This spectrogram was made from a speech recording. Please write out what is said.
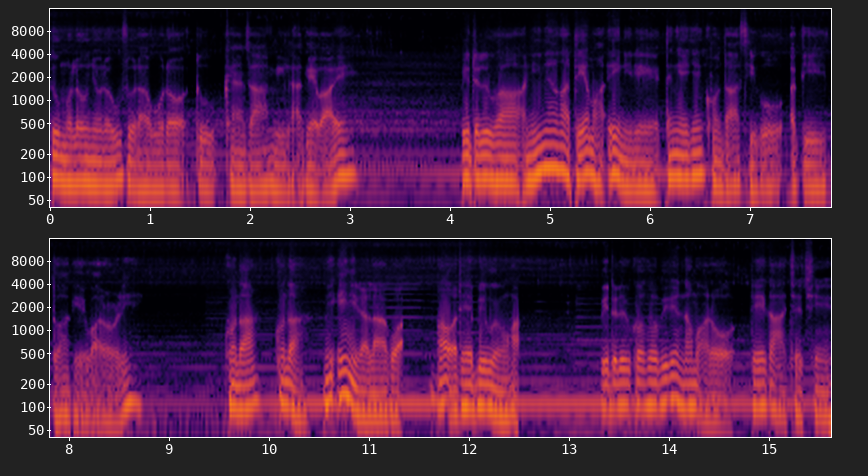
သူမလုံးညုံလို့ဘူးဆိုတာကိုတော့သူခံစားမိလာခဲ့ပါတယ်။ဗီတလူဟာအနီးနားကတဲမှာအိတ်နေတဲ့တငယ်ချင်းခွန်သားစီကိုအပြေးသွားခဲ့ပါတော့တယ်။ ခွန်သားခွန်သားမင်းအိတ်နေတာလားကွ။ငါ့ကိုအထဲပေးဝင်ဟာ။ဗီတလူခေါ်ဆိုပြီးတဲ့နောက်မှာတော့တဲကချက်ချင်း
